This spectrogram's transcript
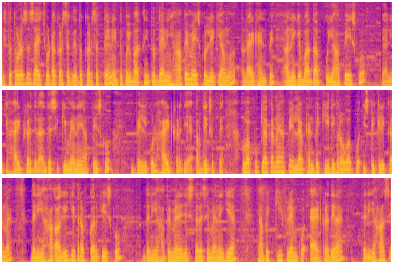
इसको थोड़ा सा साइज़ छोटा कर सकते हैं तो कर सकते हैं नहीं तो कोई बात नहीं तो देन यहाँ पे मैं इसको लेके आऊँगा राइट हैंड पे आने के बाद आपको यहाँ पे इसको यानी कि हाइड कर देना है। जैसे कि मैंने यहाँ पे इसको बिल्कुल हाइड कर दिया है। अब देख सकते हैं। अब आपको क्या करना है यहाँ पे? लेफ़्ट हैंड पे की दिख रहा होगा आपको। इस पर क्लिक करना है। देन यहाँ आगे की तरफ़ करके इसको देन यहाँ पे मैंने जिस तरह से मैंने किया यहाँ पे की फ्रेम को ऐड कर देना है। देन यहाँ से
